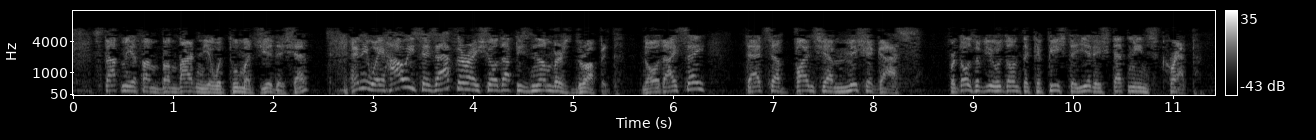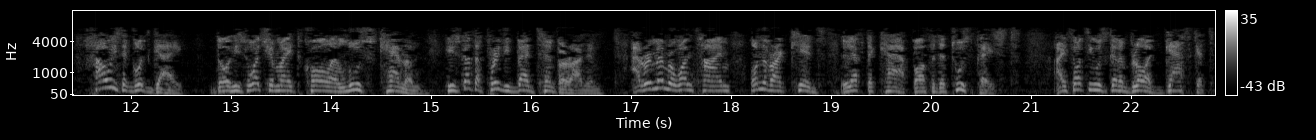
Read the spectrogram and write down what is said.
Stop me if I'm bombarding you with too much Yiddish, huh? Anyway, Howie says after I showed up, his numbers drop it. Know what I say? That's a bunch of mishigas. For those of you who don't capiche the Yiddish, that means crap. Howie's a good guy. though he's what you might call a loose cannon. He's got a pretty bad temper on him. I remember one time one of our kids left a cap off of the toothpaste. I thought he was going to blow a gasket.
